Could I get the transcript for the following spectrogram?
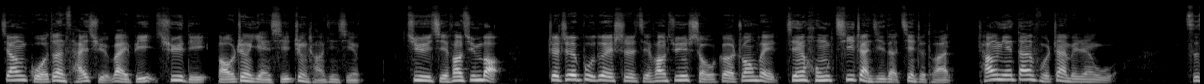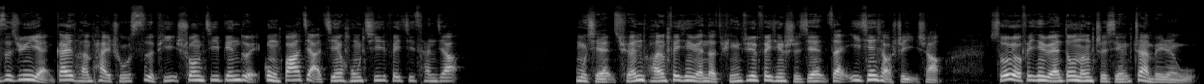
将果断采取外逼、驱离，保证演习正常进行。据解放军报。这支部队是解放军首个装备歼轰七战机的建制团，常年担负战备任务。此次军演，该团派出四批双机编队，共八架歼轰七飞机参加。目前，全团飞行员的平均飞行时间在一千小时以上，所有飞行员都能执行战备任务。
